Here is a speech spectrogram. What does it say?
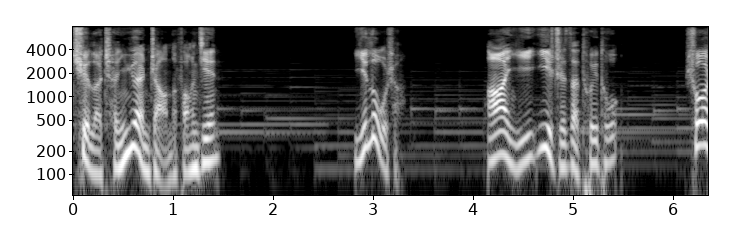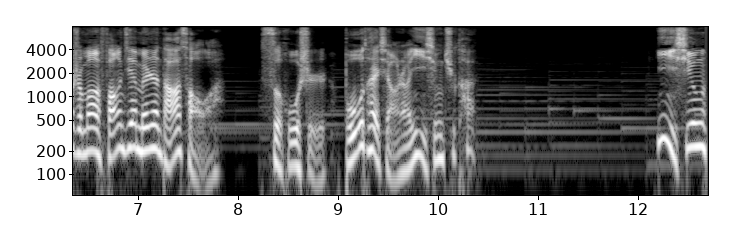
去了陈院长的房间。一路上，阿姨一直在推脱，说什么房间没人打扫啊，似乎是不太想让艺兴去看。艺兴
